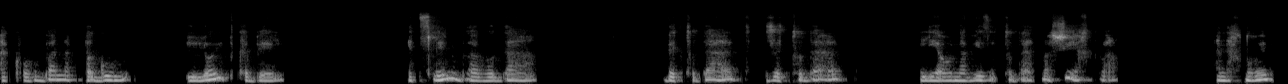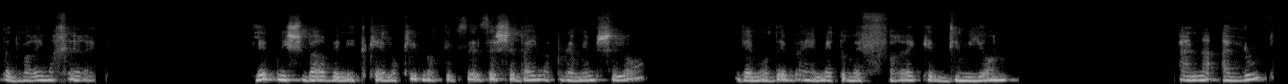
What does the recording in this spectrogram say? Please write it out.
הקורבן הפגום לא יתקבל, אצלנו בעבודה, בתודעת, זה תודעת, אליהו הנביא זה תודעת משיח כבר. אנחנו רואים את הדברים אחרת. לב נשבר ונתקה אלוקים לא תבזה, זה שבא עם הפגמים שלו ומודה באמת ומפרק את דמיון הנעלות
